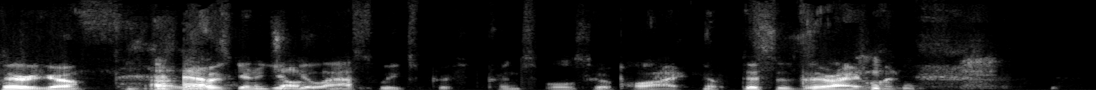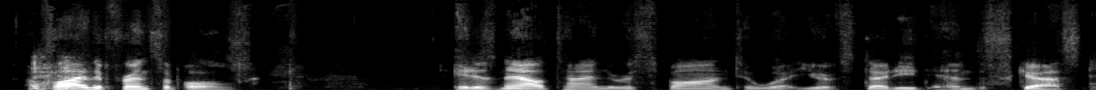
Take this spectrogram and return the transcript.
There we go. Oh. I was going to give you last week's principles to apply. No, this is the right one. Apply the principles. It is now time to respond to what you have studied and discussed.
